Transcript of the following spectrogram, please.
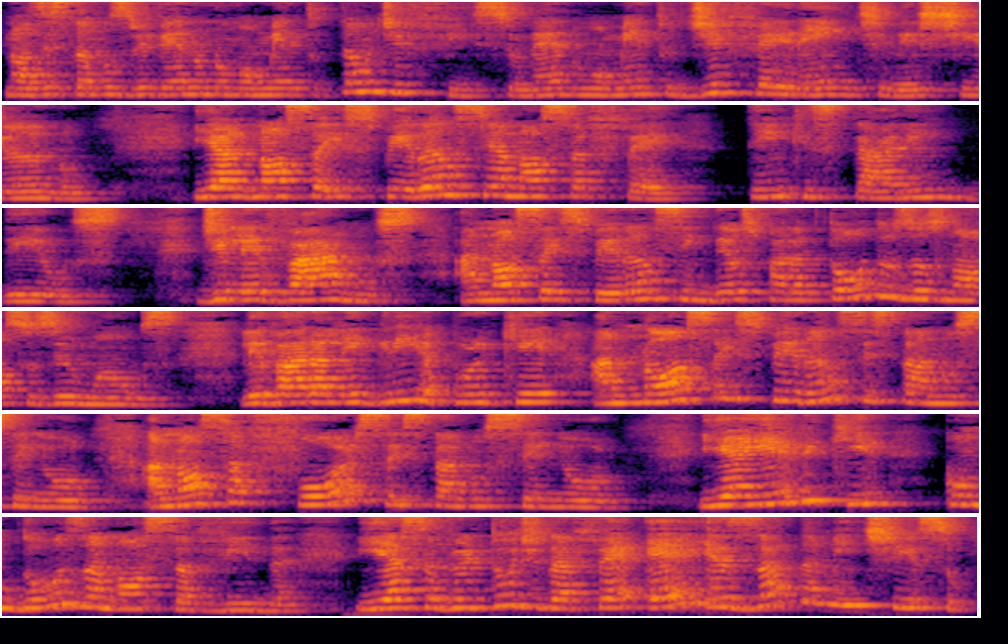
Nós estamos vivendo num momento tão difícil, né? Num momento diferente neste ano. E a nossa esperança e a nossa fé tem que estar em Deus, de levarmos a nossa esperança em Deus para todos os nossos irmãos, levar alegria, porque a nossa esperança está no Senhor, a nossa força está no Senhor, e é Ele que conduz a nossa vida. E essa virtude da fé é exatamente isso:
